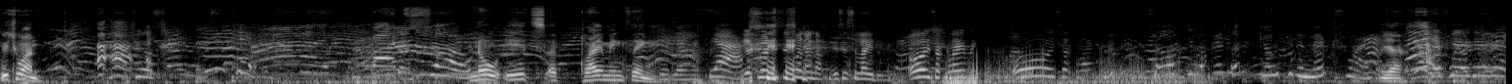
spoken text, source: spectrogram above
Which one? No, it's a climbing thing. Yeah. Just one is this one, anak. This is slide. Oh, it's a climbing. Oh, it's a climbing. So let's go, let's go to the next one. Yeah. Yeah, here, here, here.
